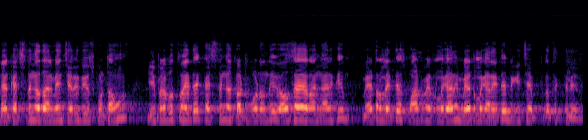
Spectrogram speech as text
మేము ఖచ్చితంగా దాని మీద చర్య తీసుకుంటాము. ఈ ప్రభుత్వం అయితే ఖచ్చితంగా కట్టుబడి ఉంది. వ్యవసాయ రంగానికి మీటర్లు అయితే స్మార్ట్ మీటర్లు కానీ మీటర్లు కానీ అయితే బిగించే ప్రసక్తి లేదు.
